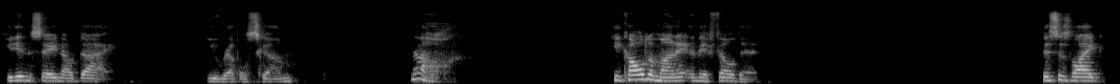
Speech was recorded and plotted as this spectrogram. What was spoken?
He didn't say, now die, you rebel scum. No. He called them on it and they fell dead. This is like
